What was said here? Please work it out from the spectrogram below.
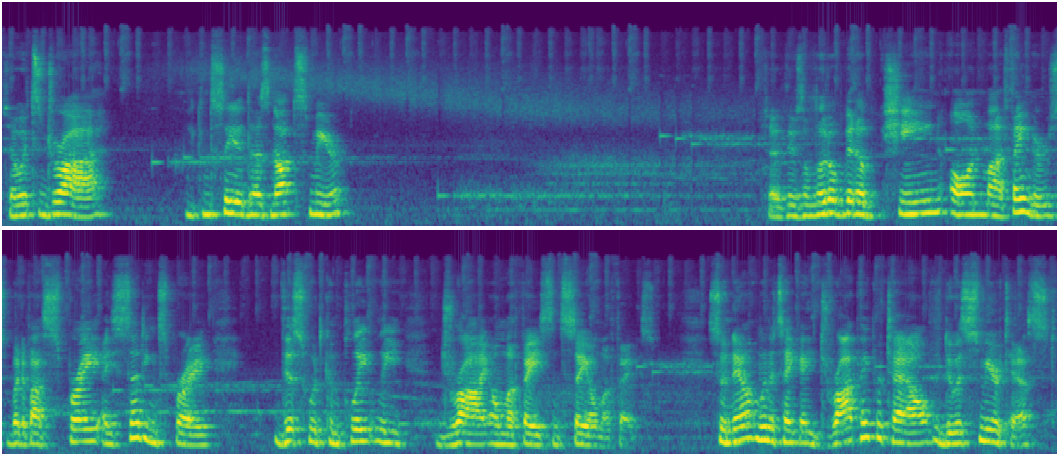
So it's dry. You can see it does not smear. So there's a little bit of sheen on my fingers, but if I spray a setting spray, this would completely dry on my face and stay on my face. So now I'm going to take a dry paper towel and do a smear test.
